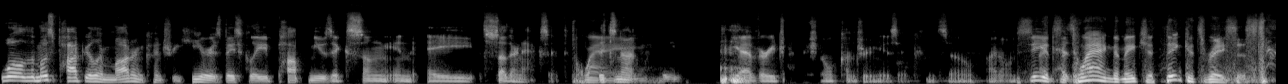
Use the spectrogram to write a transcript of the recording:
well, the most popular modern country here is basically pop music sung in a southern accent. Twang. It's not, really, yeah, very traditional country music. And so I don't See, I it's the twang that makes you think it's racist.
